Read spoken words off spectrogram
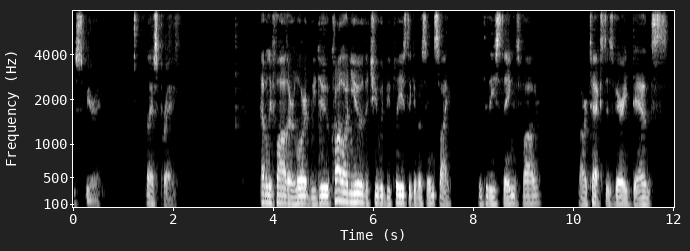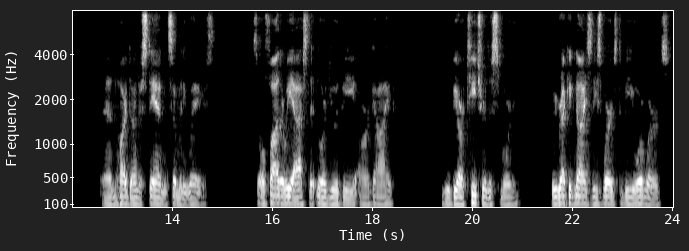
the Spirit. Let's pray. Heavenly Father, Lord, we do call on you that you would be pleased to give us insight into these things, Father. Our text is very dense and hard to understand in so many ways. So, oh, Father, we ask that, Lord, you would be our guide. You would be our teacher this morning. We recognize these words to be your words.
